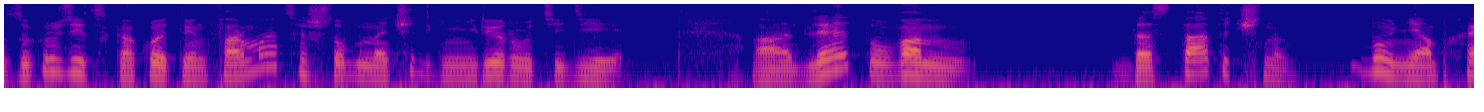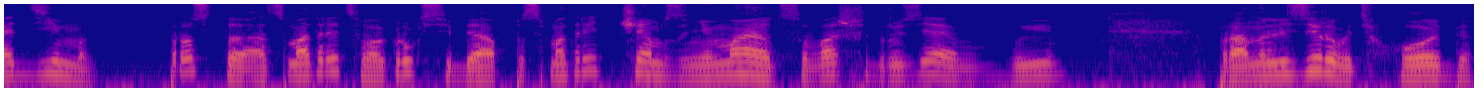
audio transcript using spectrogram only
загрузиться какой-то информацией, чтобы начать генерировать идеи. А для этого вам достаточно, ну, необходимо просто осмотреться вокруг себя, посмотреть, чем занимаются ваши друзья, вы, проанализировать хобби,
